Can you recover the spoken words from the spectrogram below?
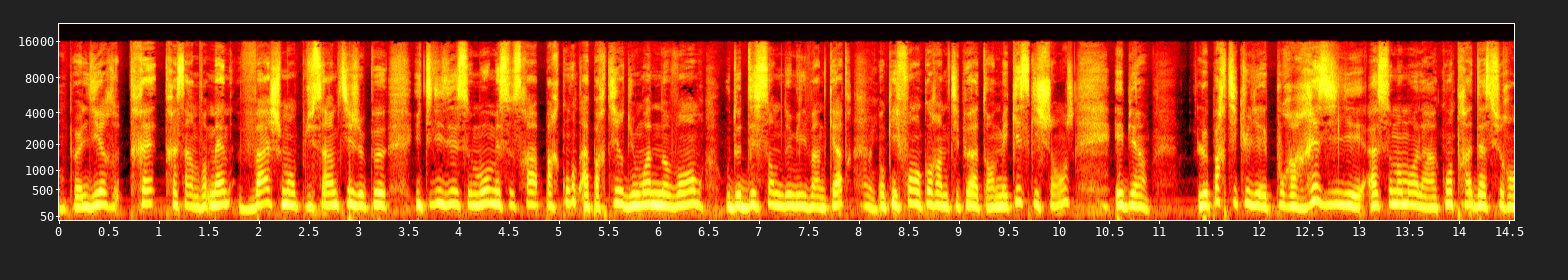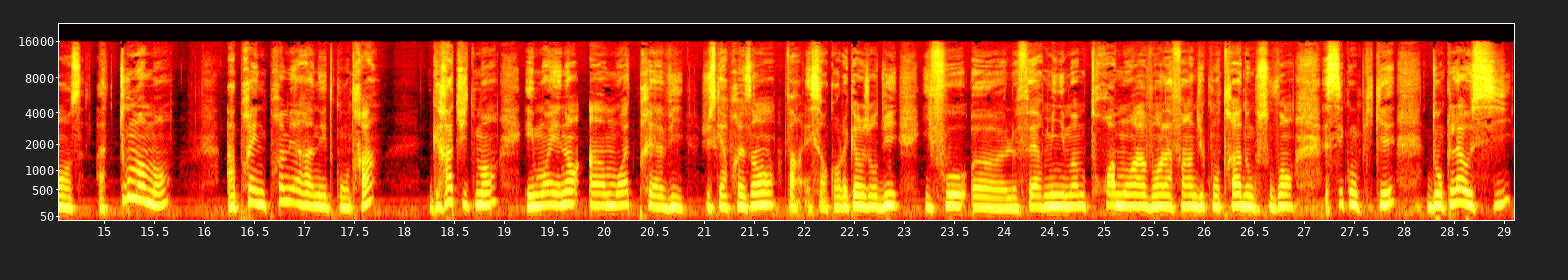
on peut le dire, très très simple, même vachement plus simple si je peux utiliser ce mot, mais ce sera par contre à partir du mois de novembre ou de décembre 2024. Donc il faut encore un petit peu attendre. Mais qu'est-ce qui change? Eh bien, le particulier pourra résilier à ce moment-là un contrat d'assurance à tout moment après une première année de contrat gratuitement et moyennant un mois de préavis. Jusqu'à présent, enfin, et c'est encore le cas aujourd'hui, il faut euh, le faire minimum trois mois avant la fin du contrat, donc souvent c'est compliqué. Donc là aussi,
